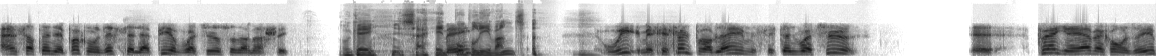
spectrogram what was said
à une certaine époque, on disait que c'était la pire voiture sur le marché. OK. Ça aide pas pour les ventes, Oui, mais c'est ça le problème. C'est une voiture peu agréable à conduire,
